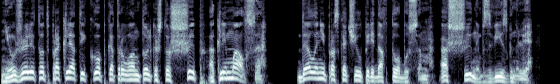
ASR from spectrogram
Неужели тот проклятый коп, которого он только что сшиб, оклемался? Делани проскочил перед автобусом, аж шины взвизгнули —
